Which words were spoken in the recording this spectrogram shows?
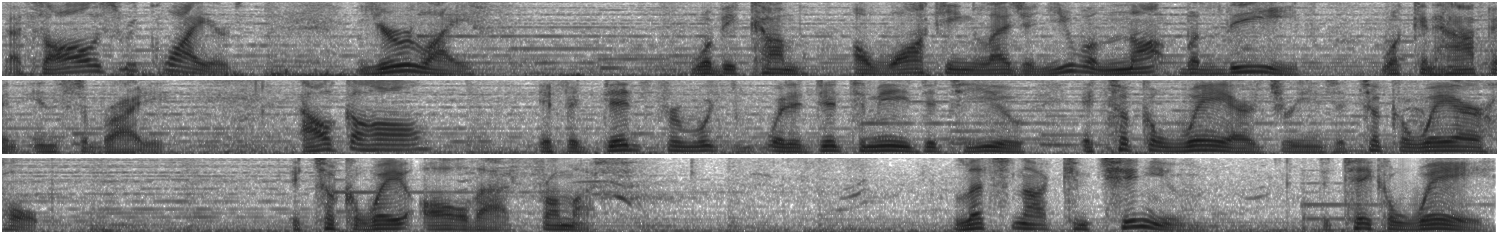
that's all is required, your life will become a walking legend. You will not believe what can happen in sobriety. Alcohol, if it did for what, it did to me, it did to you, it took away our dreams, it took away our hope. It took away all that from us. Let's not continue to take away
